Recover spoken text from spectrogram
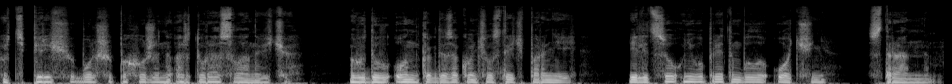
«Вот теперь еще больше похоже на Артура Аслановича», — выдал он, когда закончил стричь парней, и лицо у него при этом было очень странным.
